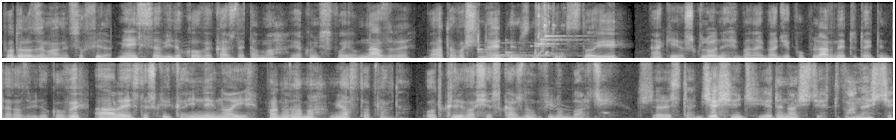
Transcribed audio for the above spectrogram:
Po drodze mamy co chwilę miejsca widokowe, każde tam ma jakąś swoją nazwę. Beata właśnie na jednym z nich teraz stoi. Taki oszklony, chyba najbardziej popularny tutaj ten taras widokowy, ale jest też kilka innych, no i panorama miasta, prawda, odkrywa się z każdą chwilą bardziej. 410, 11, 12,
